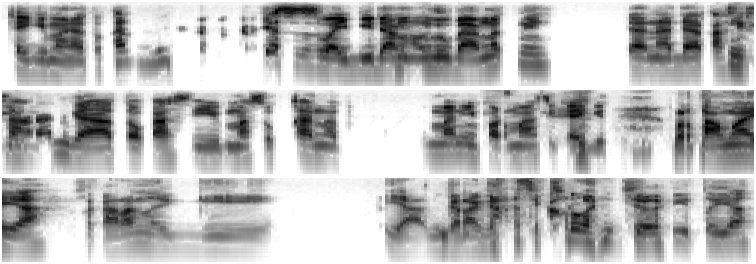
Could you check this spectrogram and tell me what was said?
Kayak gimana tuh kan lu bekerja sesuai bidang Hmm. lu banget nih dan ada kasih Hmm. saran nggak atau kasih masukan atau cuman informasi kayak gitu. pertama ya sekarang lagi ya gara-gara si Kronce itu ya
